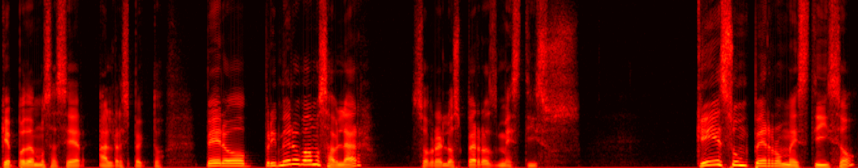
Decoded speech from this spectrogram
qué podemos hacer al respecto. Pero primero vamos a hablar sobre los perros mestizos. ¿Qué es un perro mestizo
